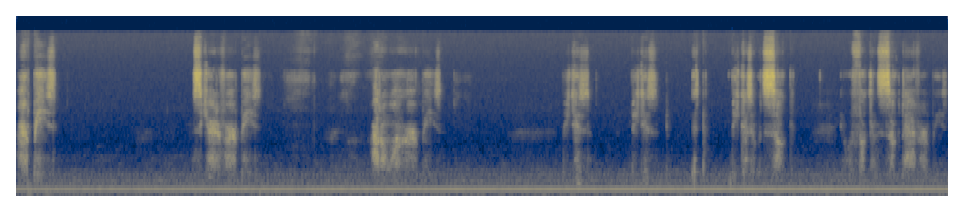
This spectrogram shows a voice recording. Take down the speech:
Herpes. I'm scared of herpes. I don't want herpes. Because, because, it, because it would suck. It would fucking suck to have herpes.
